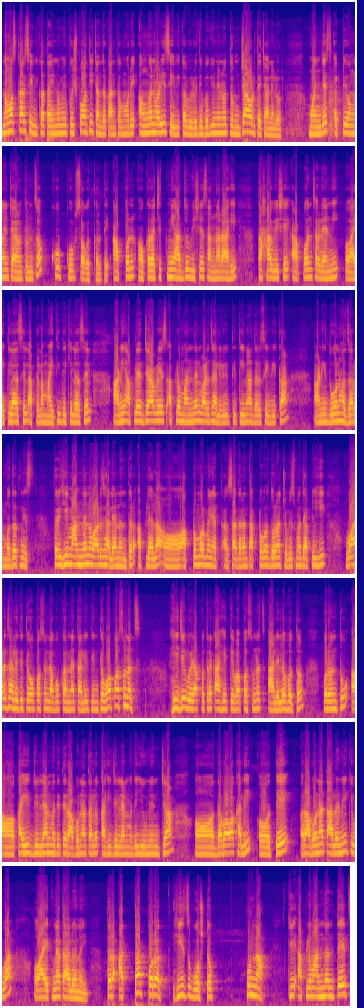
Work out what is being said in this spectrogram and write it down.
नमस्कार सेविका ताईंनो मी पुष्पावती चंद्रकांत मोरे अंगणवाडी सेविका व्हिडिओ भगिनीनो तुमच्या आवडत्या चॅनलवर म्हणजेच ॲक्टिव्ह अंगण चॅनल तुमचं खूप खूप स्वागत करते. आपण कदाचित मी आज जो विषय सांगणार आहे तर हा विषय आपण सगळ्यांनी ऐकला असेल आपल्याला माहिती देखील असेल. आणि आपल्या ज्या वेळेस आपलं मानधन वाढ झालेली होती तीन हजार सेविका आणि दोन हजार मदतनीस तर ही मानधन वाढ झाल्यानंतर आपल्याला ऑक्टोबर महिन्यात साधारणतः ऑक्टोबर दोन हजार चोवीसमध्ये आपली ही वाढ झाली होती तेव्हापासून लागू करण्यात आली होती. तेव्हापासूनच हे जे वेळापत्रक आहे तेव्हापासूनच आलेलं होतं. परंतु काही जिल्ह्यांमध्ये ते राबवण्यात आलं काही जिल्ह्यांमध्ये युनियनच्या दबावाखाली ते राबवण्यात आलं नाही किंवा ऐकण्यात आलं नाही. तर आत्ता परत हीच गोष्ट पुन्हा की आपलं मानधन तेच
